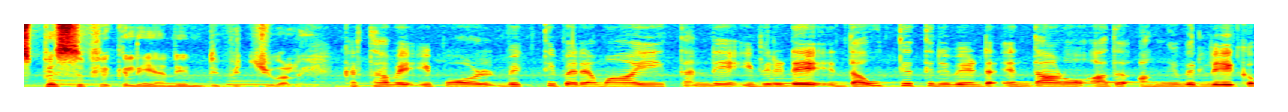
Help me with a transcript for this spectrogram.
Specifically and individually. കർത്താവ് ഇപ്പോൾ വ്യക്തിപരമായി തന്നെ ഇവരുടെ ദൗത്യത്തിന് വേണ്ട എന്താണോ അത് അങ്ങ് ഇവരിലേക്ക്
